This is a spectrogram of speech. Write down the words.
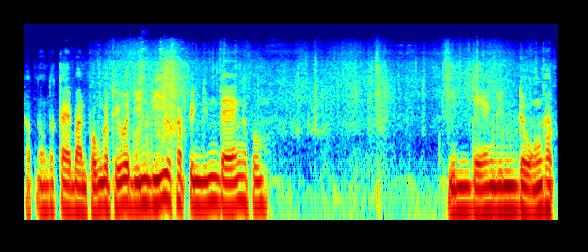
ครับน้องตะไคร่บ้านผมก็ถือว่าดินดีอยู่ครับ เป็นดินแดงครับผม ดินแดงดินโดงครับ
